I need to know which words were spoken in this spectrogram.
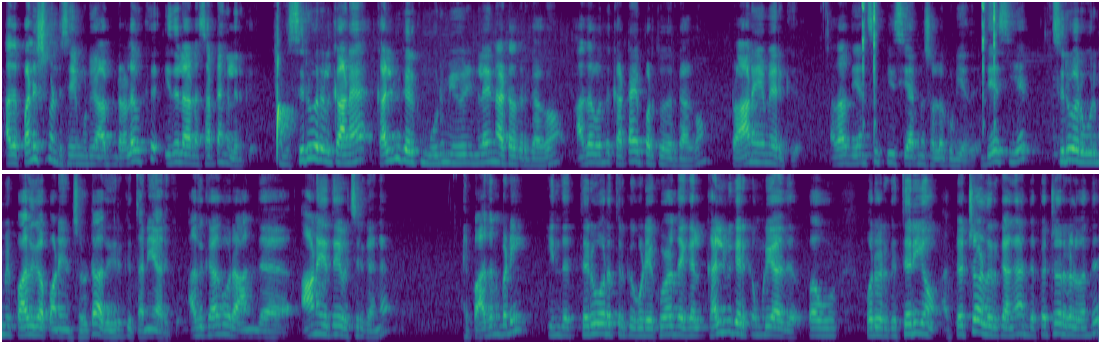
அதை பனிஷ்மெண்ட் செய்ய முடியும் அப்படின்ற அளவுக்கு இதிலான சட்டங்கள் இருக்குது இந்த சிறுவர்களுக்கான கல்வி கற்கும் உரிமையை நிலைநாட்டுவதற்காகவும் அதை வந்து கட்டாயப்படுத்துவதற்காகவும் ஒரு ஆணையமே இருக்குது அதாவது என்சிபிசிஆர்னு சொல்லக்கூடியது. தேசிய சிறுவர் உரிமை பாதுகாப்பு ஆணையம்னு சொல்லிட்டு அது இருக்குது தனியாக இருக்குது அதுக்காக ஒரு அந்த ஆணையத்தையே வச்சுருக்காங்க. இப்போ அதன்படி இந்த தெருவோரத்தில் இருக்கக்கூடிய குழந்தைகள் கல்வி கற்க முடியாது. இப்போ ஒருவருக்கு தெரியும் பெற்றோர்கள் இருக்காங்க. அந்த பெற்றோர்கள் வந்து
